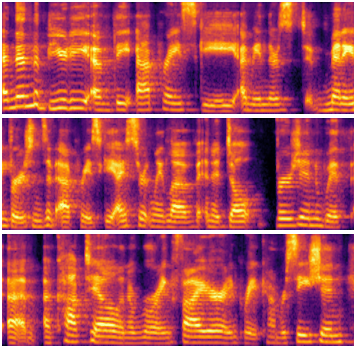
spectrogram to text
and then the beauty of the après ski. I mean, there's many versions of après ski. I certainly love an adult version with um, a cocktail and a roaring fire and great conversation.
